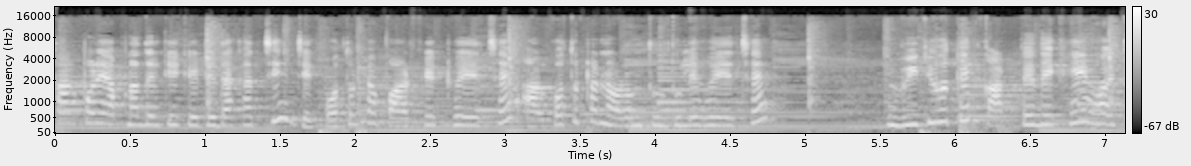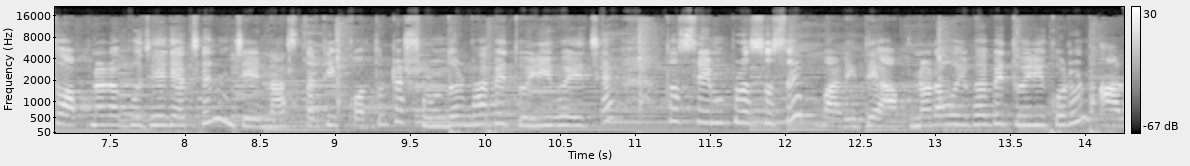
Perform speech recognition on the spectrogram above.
তারপরে আপনাদেরকে কেটে দেখাচ্ছি যে কতটা পারফেক্ট হয়েছে আর কতটা নরম তুলতুলে হয়েছে। ভিডিওতে কাটতে দেখেই হয়তো আপনারা বুঝে গেছেন যে নাস্তাটি কতটা সুন্দরভাবে তৈরি হয়েছে। তো সেম প্রসেসে বাড়িতে আপনারাও ওইভাবে তৈরি করুন। আর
